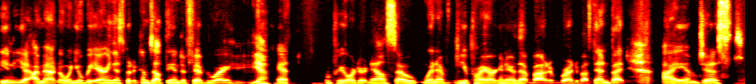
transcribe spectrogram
You know, yeah, I, mean, I don't know when you'll be airing this, but it comes out the end of February. Yeah. And pre-order it now. So whenever you probably are going to air that about it right about then. But I am just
